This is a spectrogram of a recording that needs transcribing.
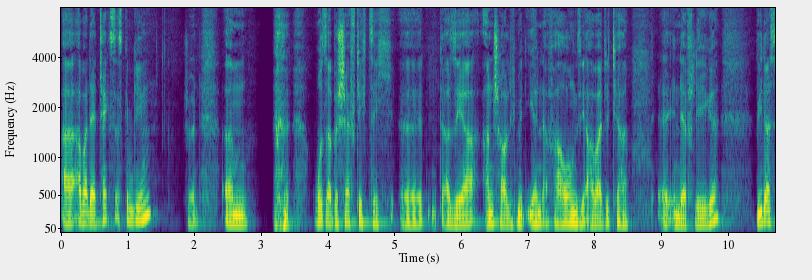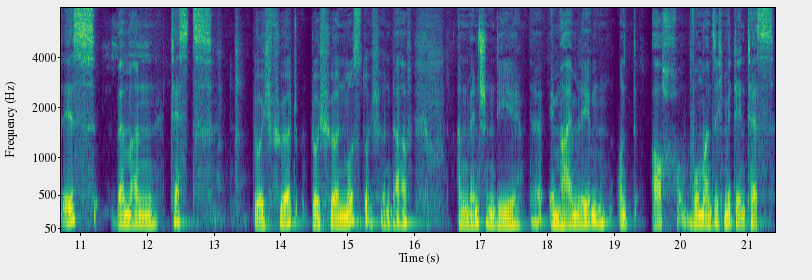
äh, aber der Text ist geblieben. Schön. Ähm, Rosa beschäftigt sich äh, da sehr anschaulich mit ihren Erfahrungen. Sie arbeitet ja äh, in der Pflege. Wie das ist, wenn man Tests durchführt, durchführen muss, durchführen darf an Menschen, die äh, im Heim leben und auch wo man sich mit den Tests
